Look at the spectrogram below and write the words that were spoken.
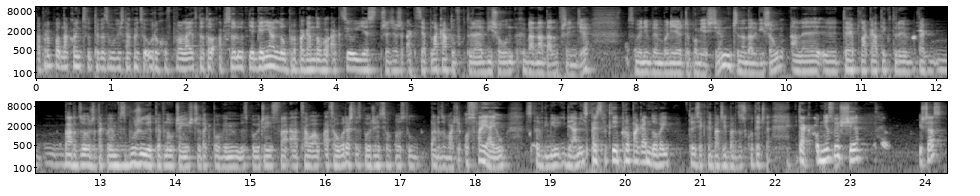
a propos na końcu tego, co mówisz na końcu ruchów pro-life, no to absolutnie genialną propagandową akcją jest przecież akcja plakatów, które wiszą chyba nadal wszędzie. W sumie nie wiem, bo nie jeżdżę po mieście, czy nadal wiszą, ale y, te plakaty, które tak bardzo, że tak powiem, wzburzyły pewną część, że tak powiem, społeczeństwa, a, cała, a całą resztę społeczeństwa po prostu bardzo właśnie oswajają z pewnymi ideami. Z perspektywy propagandowej to jest jak najbardziej bardzo skuteczne. I tak, odniosłeś się... Jeszcze raz?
